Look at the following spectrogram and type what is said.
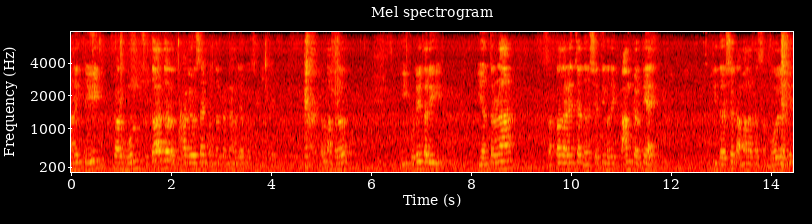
आणि ती कर होऊन सुद्धा जर हा व्यवसाय बंद करण्यामध्ये अपेक्षित शिकलो आहे तर मात्र ही कुठेतरी यंत्रणा सत्ताधाऱ्यांच्या दहशतीमध्ये काम करते आहे. ती दहशत आम्हाला आता संपवावी लागेल.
